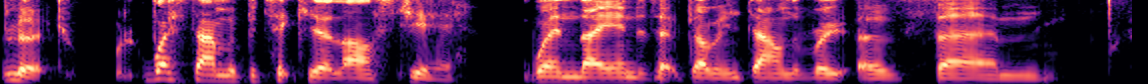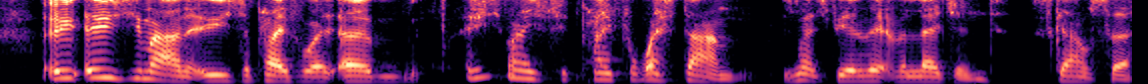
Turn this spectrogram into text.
Look, West Ham in particular last year when they ended up going down the route of. Um, who- Who's your man who used to play for um, who's your man to play for West Ham? He's meant to be a bit of a legend, Scouser.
